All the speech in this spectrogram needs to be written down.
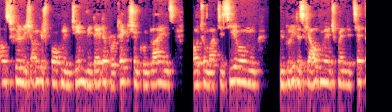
ausführlich angesprochenen Themen wie Data Protection, Compliance, Automatisierung, hybrides Cloud Management etc.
